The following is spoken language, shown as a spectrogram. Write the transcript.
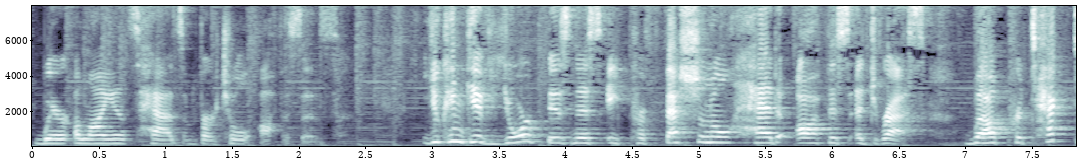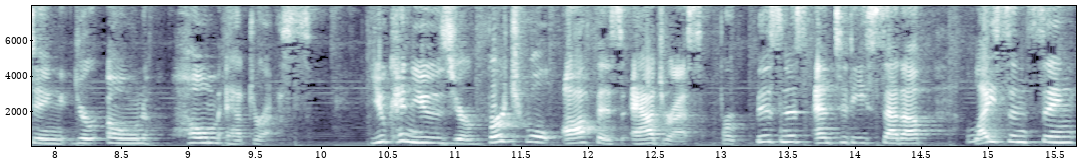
where Alliance has virtual offices. You can give your business a professional head office address while protecting your own home address. You can use your virtual office address for business entity setup, licensing,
